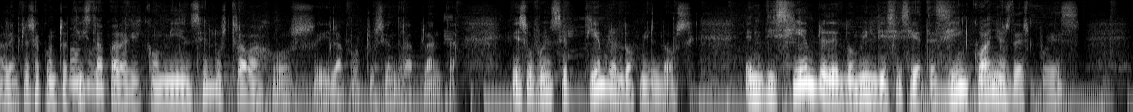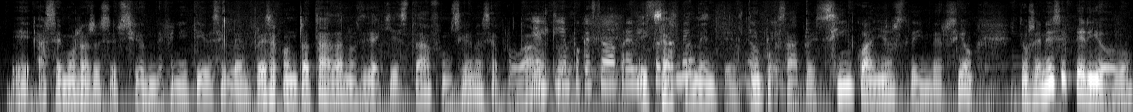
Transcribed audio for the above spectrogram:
a la empresa contratista para que comiencen los trabajos y la construcción de la planta. Eso fue en septiembre del 2012. En diciembre del 2017, cinco años después, eh, hacemos la recepción definitiva. Es decir, la empresa contratada nos dice aquí está, funciona, se ha aprobado. ¿El tiempo que estaba previsto Exactamente, el tiempo que estaba previsto. Cinco años de inversión. Entonces, en ese periodo,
